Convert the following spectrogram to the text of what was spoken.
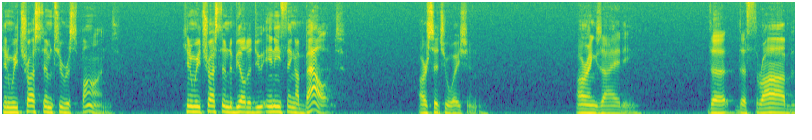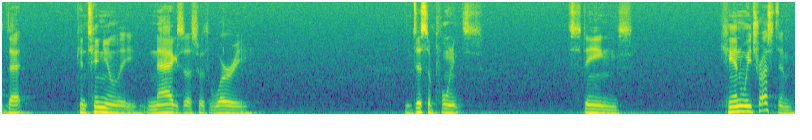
Can we trust Him to respond? Can we trust Him to be able to do anything about our situation, our anxiety, the, the throb that continually nags us with worry, disappoints, stings? Can we trust Him?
